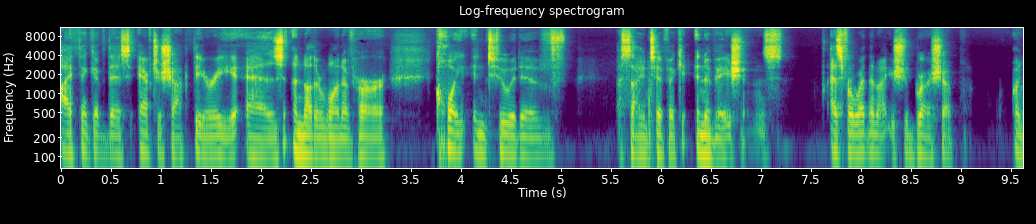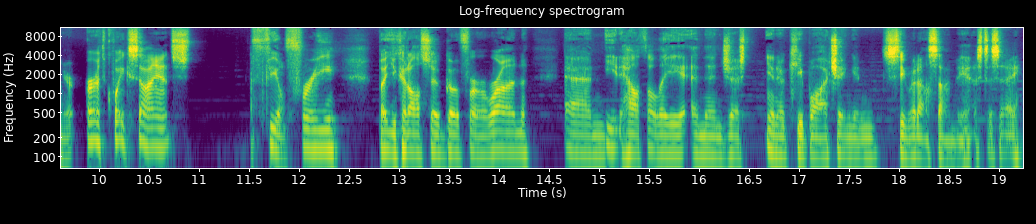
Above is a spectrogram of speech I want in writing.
I think of this aftershock theory as another one of her quite intuitive scientific innovations. As for whether or not you should brush up on your earthquake science, feel free, but you could also go for a run and eat healthily and then just, you know, keep watching and see what else Sanvi has to say.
